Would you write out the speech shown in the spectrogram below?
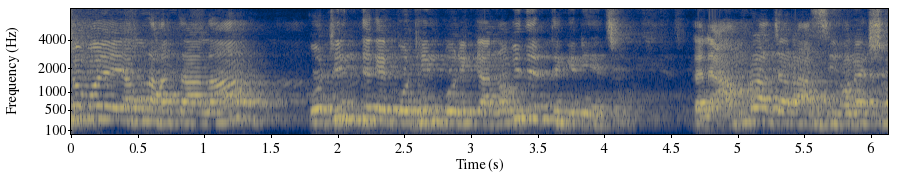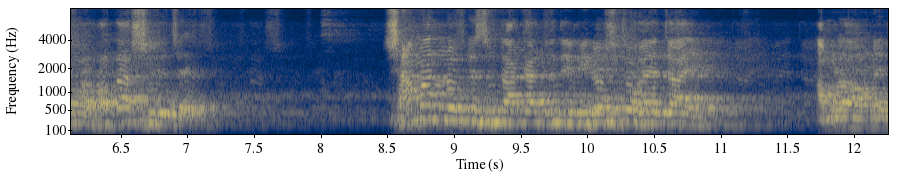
সময়ে আল্লাহ কঠিন থেকে কঠিন পরীক্ষা নবীদের থেকে নিয়েছে। তাহলে আমরা যারা আছি, অনেক সময় হতাশ হয়ে যাই। সামান্য কিছু টাকা যদি বিনষ্ট হয়ে যায়, আমরা অনেক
